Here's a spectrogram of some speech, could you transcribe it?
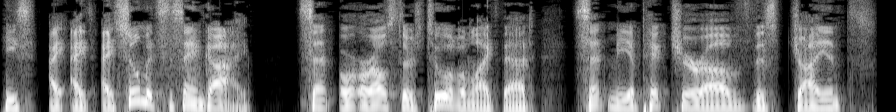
He's, I, I, I assume it's the same guy sent, or, or else there's two of them like that, sent me a picture of this giant,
